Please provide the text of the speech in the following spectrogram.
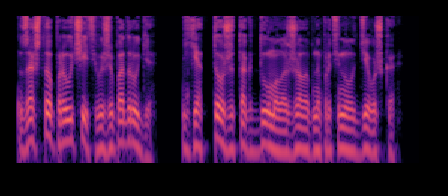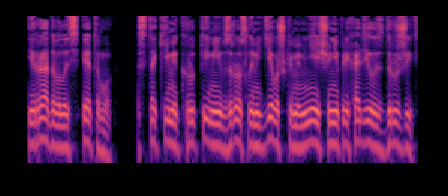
«За что проучить? Вы же подруги». «Я тоже так думала», — жалобно протянула девушка. «И радовалась этому. С такими крутыми и взрослыми девушками мне еще не приходилось дружить.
